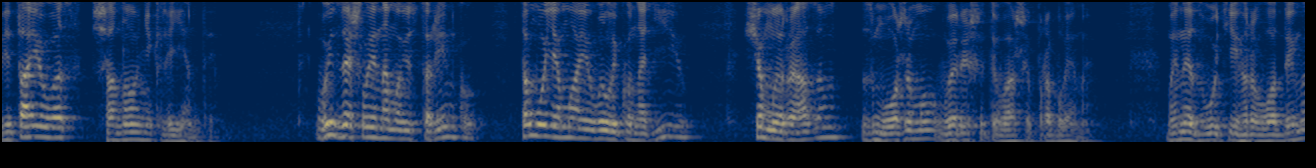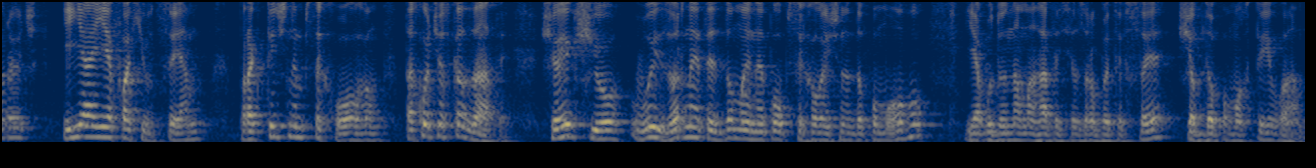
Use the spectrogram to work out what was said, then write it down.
Вітаю вас, шановні клієнти. Ви зайшли на мою сторінку, тому я маю велику надію, що ми разом зможемо вирішити ваші проблеми. Мене звуть Ігор Володимирович, і я є фахівцем, практичним психологом та хочу сказати, що якщо ви звернетесь до мене по психологічну допомогу, я буду намагатися зробити все, щоб допомогти вам.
